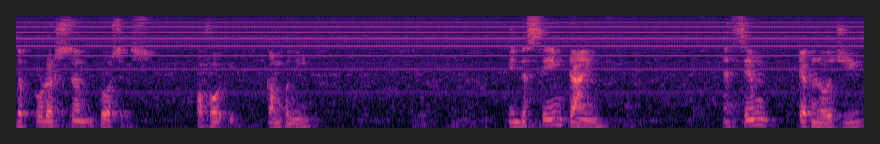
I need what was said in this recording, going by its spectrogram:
the production process of a company in the same time and same technology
